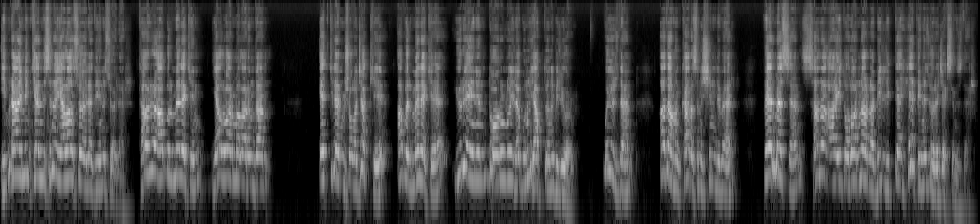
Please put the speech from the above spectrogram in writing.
İbrahim'in kendisine yalan söylediğini söyler. Tanrı Abul Melek'in yalvarmalarından etkilenmiş olacak ki Abul Melek'e yüreğinin doğruluğuyla bunu yaptığını biliyorum. Bu yüzden adamın karısını şimdi ver. Vermezsen sana ait olanlarla birlikte hepiniz öleceksiniz der.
